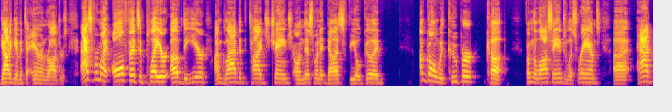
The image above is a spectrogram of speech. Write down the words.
Got to give it to Aaron Rodgers. As for my offensive player of the year, I'm glad that the tides changed on this one. It does feel good. I'm going with Cooper Kupp from the Los Angeles Rams. Uh, had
